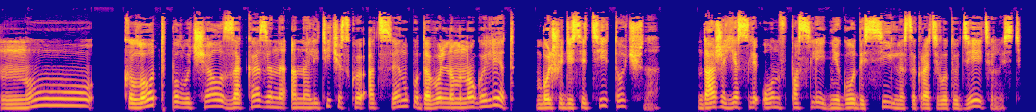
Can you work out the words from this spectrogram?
Ну, Клод получал заказы на аналитическую оценку довольно много лет, больше десяти точно. Даже если он в последние годы сильно сократил эту деятельность,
